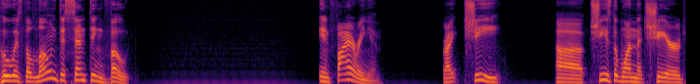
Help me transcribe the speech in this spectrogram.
who was the lone dissenting vote in firing him, right? She, uh, she's the one that shared,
